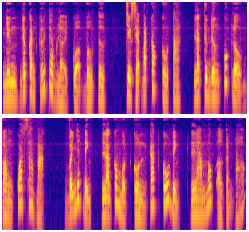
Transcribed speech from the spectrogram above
Nhưng nếu căn cứ theo lời của Vưu Tư, chiếc xe bắt cóc cô ta là từ đường quốc lộ vòng qua sa mạc, vậy nhất định là có một cồn cát cố định làm mốc ở gần đó.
